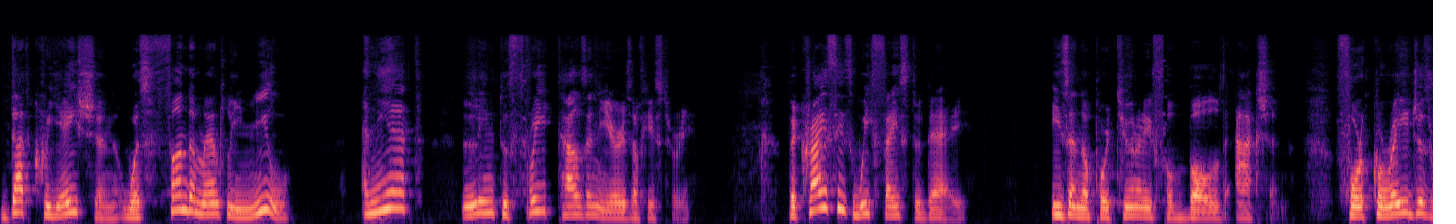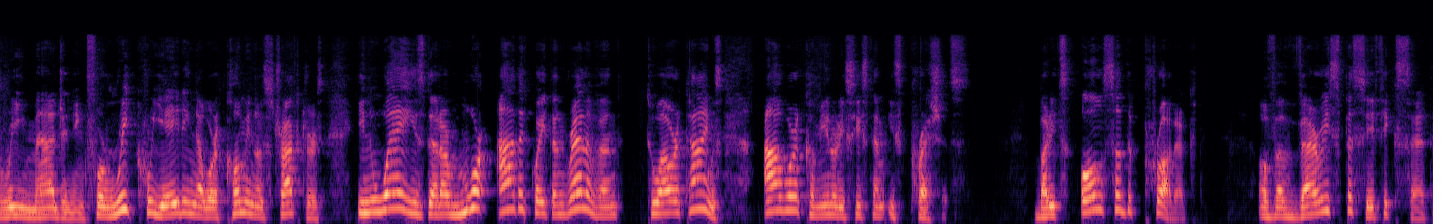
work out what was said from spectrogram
that creation was fundamentally new and yet linked to 3,000 years of history. The crisis we face today is an opportunity for bold action, for courageous reimagining, for recreating our communal structures in ways that are more adequate and relevant to our times. Our community system is precious, but it's also the product of a very specific set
